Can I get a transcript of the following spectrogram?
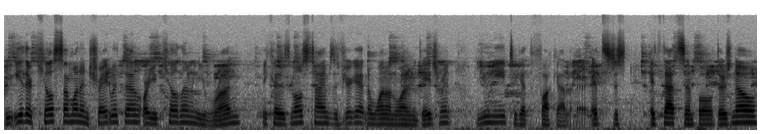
you either kill someone and trade with them, or you kill them and you run. Because most times, if you're getting a one-on-one -on -one engagement, you need to get the fuck out of there. It's just, it's that simple. There's no,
